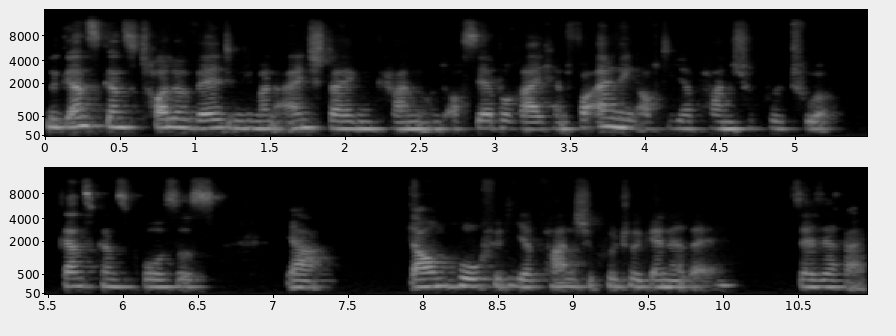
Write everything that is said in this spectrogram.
eine ganz, ganz tolle Welt, in die man einsteigen kann und auch sehr bereichernd. Vor allen Dingen auch die japanische Kultur. Ganz, ganz großes, ja, Daumen hoch für die japanische Kultur generell sehr, sehr reich.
